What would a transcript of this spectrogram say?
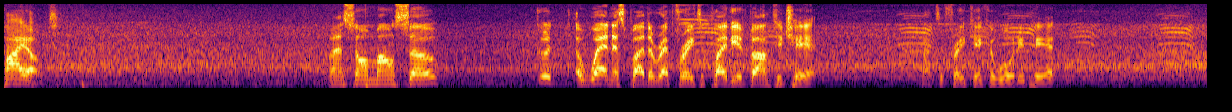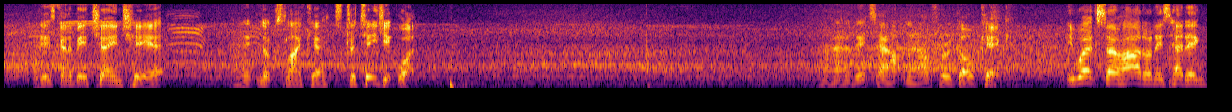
Payet. Vincent Manceau. Good awareness by the referee to play the advantage here. That's a free kick awarded here. It is going to be a change here, and it looks like a strategic one. And it's out now for a goal kick. He works so hard on his heading,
